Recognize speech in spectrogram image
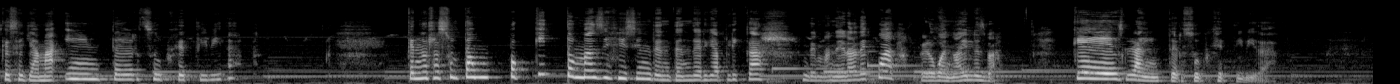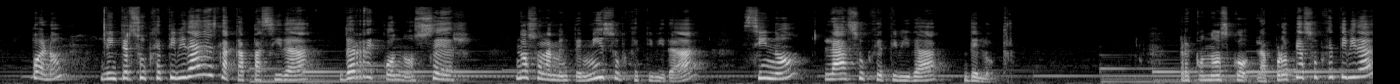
que se llama intersubjetividad, que nos resulta un poquito más difícil de entender y aplicar de manera adecuada, pero bueno, ahí les va. ¿Qué es la intersubjetividad? Bueno, la intersubjetividad es la capacidad de reconocer no solamente mi subjetividad, sino la subjetividad del otro. Reconozco la propia subjetividad,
